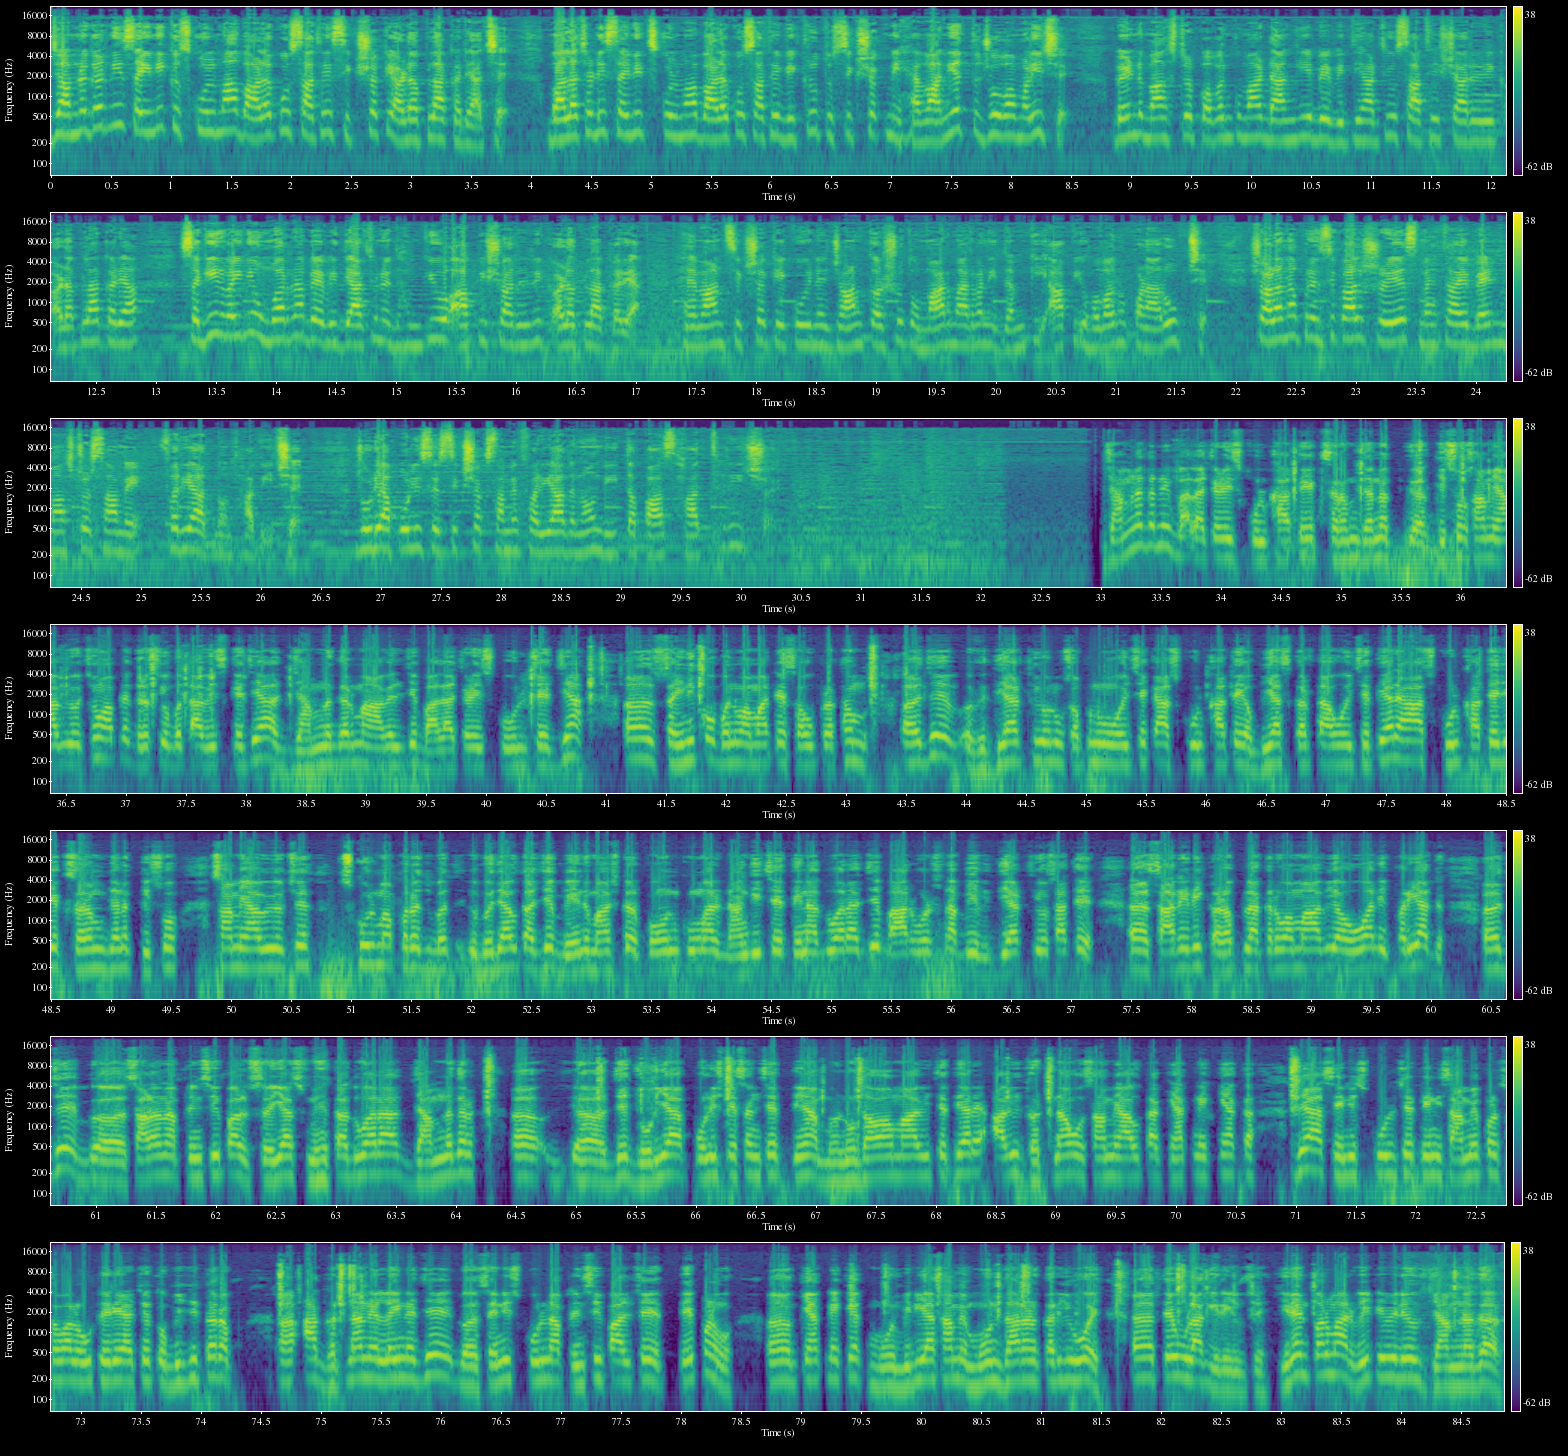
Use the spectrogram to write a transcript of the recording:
જામનગરની સૈનિક સ્કૂલમાં બાળકો સાથે શિક્ષકે અડપલા કર્યા છે. બાલાચડી સૈનિક સ્કૂલમાં બાળકો સાથે વિકૃત શિક્ષકની હેવાનિયત જોવા મળી છે. બેન્ડ માસ્ટર પવનકુમાર ડાંગીએ બે વિદ્યાર્થીઓ સાથે શારીરિક અડપલા કર્યા. સગીર વયની ઉંમરના બે વિદ્યાર્થીઓને ધમકીઓ આપી શારીરિક અડપલા કર્યા. હેવાન શિક્ષકે કોઈને જાણ કરશો તો માર મારવાની ધમકી આપી હોવાનો પણ આરોપ છે. શાળાના પ્રિન્સિપાલ શ્રેયસ મહેતાએ બેન્ડ માસ્ટર સામે ફરિયાદ નોંધાવી છે. જોડિયા પોલીસે શિક્ષક સામે ફરિયાદ નોંધી તપાસ હાથ ધરી છે. જામનગરની બાલાચડી સ્કૂલ ખાતે એક શરમજનક કિસ્સો સામે આવ્યો છે. હું આપણે દ્રશ્યો બતાવીશ કે જ્યાં જામનગરમાં આવેલ જે બાલાચડી સ્કૂલ છે, જ્યાં સૈનિકો બનવા માટે સૌ પ્રથમ જે વિદ્યાર્થીઓનું સપનું હોય છે કે આ સ્કૂલ ખાતે અભ્યાસ કરતા હોય છે, ત્યારે આ સ્કૂલ ખાતે જ એક શરમજનક કિસ્સો સામે આવ્યો છે. સ્કૂલમાં ફરજ બજ- બજાવતા જે બેન્ડ માસ્ટર પવનકુમાર ડાંગી છે, તેના દ્વારા જે બાર વર્ષના બે વિદ્યાર્થીઓ સાથે શારીરિક અડપલા કરવામાં આવ્યા હોવાની ફરિયાદ જે શાળાના પ્રિન્સિપાલ શ્રેયાસ મહેતા દ્વારા જામનગર જે જોડિયા પોલીસ સ્ટેશન છે, ત્યાં નોંધાવવામાં આવી છે. ત્યારે આવી ઘટનાઓ સામે આવતા ક્યાંક ને ક્યાંક જે આ સેની સ્કૂલ છે, તેની સામે પણ સવાલો ઉઠી રહ્યા છે. તો બીજી તરફ આ ઘટનાને લઈને જે સેની સ્કૂલના પ્રિન્સિપાલ છે, તે પણ ક્યાંક ને ક્યાંક મીડિયા સામે મૌન ધારણ કર્યું હોય તેવું લાગી રહ્યું છે. Hiren Parmar VTV news, Jamnagar.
